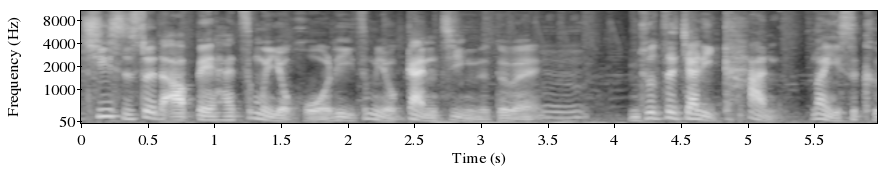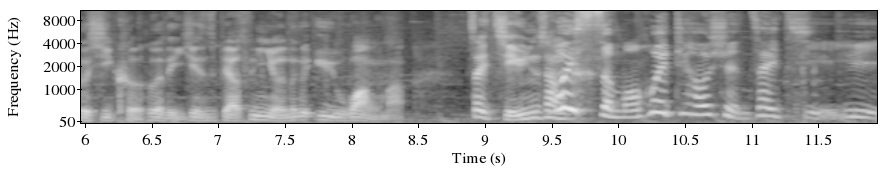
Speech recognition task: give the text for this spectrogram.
七十岁的阿伯还这么有活力，这么有干劲的，对不对？嗯，你说在家里看，那也是可喜可贺的一件事，表示你有那个欲望嘛。在捷运上，为什么会挑选在捷运？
